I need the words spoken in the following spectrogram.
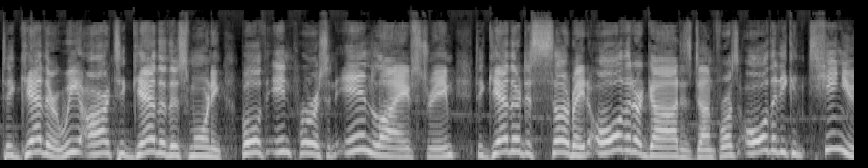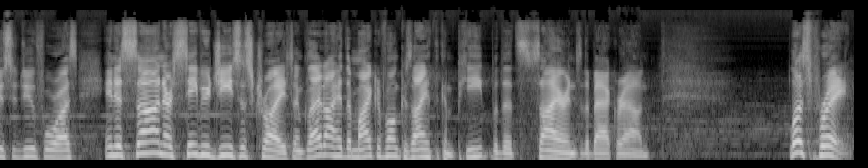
Together. We are together this morning, both in person, in live stream, together to celebrate all that our God has done for us, all that He continues to do for us in His Son, our Savior Jesus Christ. I'm glad I had the microphone because I had to compete with the sirens in the background. Let's pray.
